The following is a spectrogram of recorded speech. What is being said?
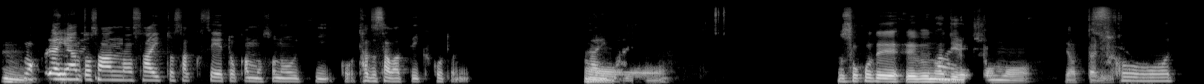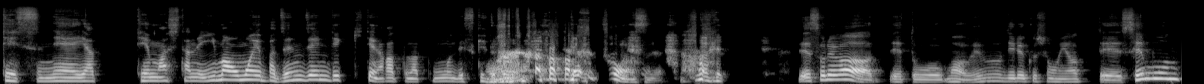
うん。まあ、クライアントさんのサイト作成とかもそのうちこう携わっていくことになりまおーそこでウェブのディレクションもやったり？そうですね、やってましたね。今思えば全然できてなかったなと思うんですけど。そうなんですね。はい。で、それは、えっと、まあ、ウェブのディレクションやって、専門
